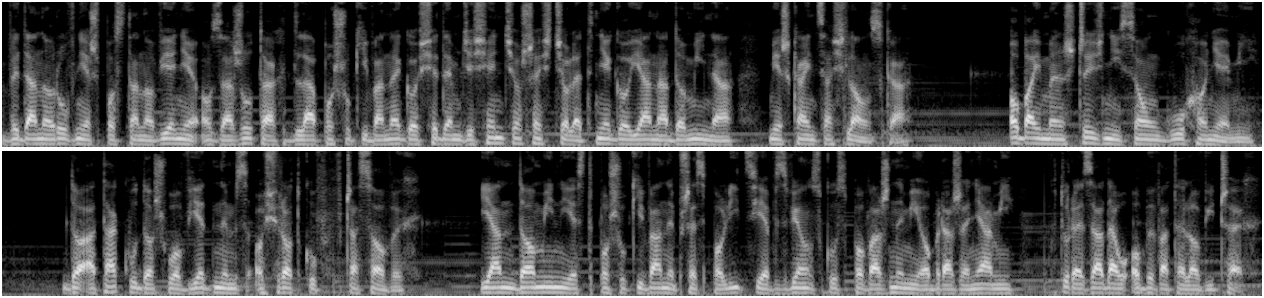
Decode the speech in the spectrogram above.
Wydano również postanowienie o zarzutach dla poszukiwanego 76-letniego Jana Domina, mieszkańca Śląska. Obaj mężczyźni są głuchoniemi. Do ataku doszło w jednym z ośrodków wczasowych. Jan Domin jest poszukiwany przez policję w związku z poważnymi obrażeniami, które zadał obywatelowi Czech.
